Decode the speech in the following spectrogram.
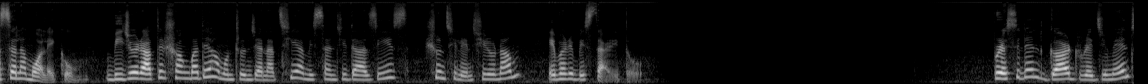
আসসালামু আলাইকুম। বিজয় রাতের সংবাদে আমন্ত্রণ জানাচ্ছি আমি সঞ্জিদা আজিজ। শুনছিলেন শিরোনাম, এবারে বিস্তারিত। প্রেসিডেন্ট গার্ড রেজিমেন্ট,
